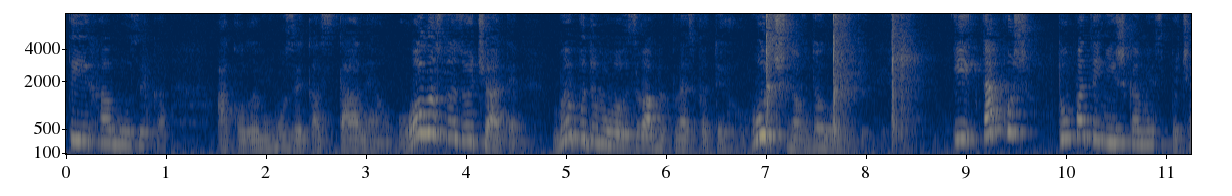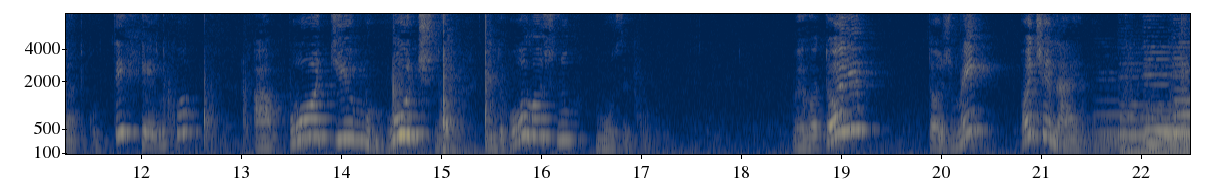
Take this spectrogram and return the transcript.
тиха музика. А коли музика стане голосно звучати, ми будемо з вами плескати гучно в долоньки. І також тупати ніжками спочатку тихенько, а потім гучно під голосну музику. Ви готові? Тож ми починаємо.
